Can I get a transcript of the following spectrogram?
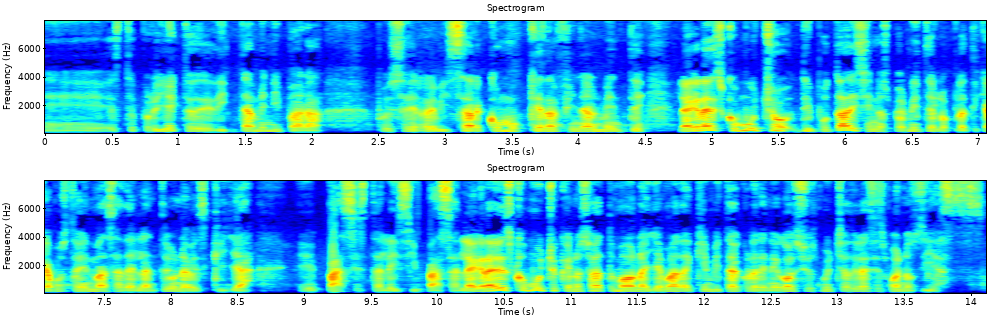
eh, este proyecto de dictamen y para pues eh, revisar cómo queda finalmente. Le agradezco mucho, diputada, y si nos permite lo platicamos también más adelante una vez que ya pase esta ley, si pasa. Le agradezco mucho que nos haya tomado la llamada aquí en Bitácora de Negocios. Muchas gracias, buenos días.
